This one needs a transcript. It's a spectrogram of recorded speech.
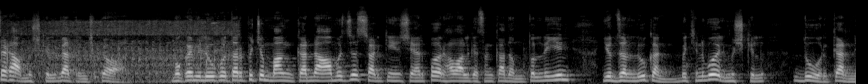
सठा मुश्किल वेतन पेवान मुकामी लूको तरफ़ से मंग कर आम सड़क शहर पर हवाल ग कदम तुल इन युत जन लूकन बथिन वल मुश्किल दूर कर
